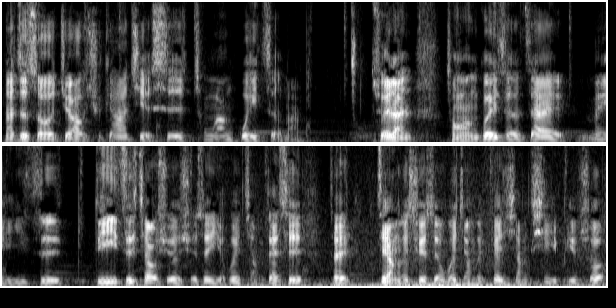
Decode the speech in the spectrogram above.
那这时候就要去跟他解释冲浪规则嘛。虽然冲浪规则在每一次第一次教学的学生也会讲，但是在这样的学生会讲得更详细。比如说，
